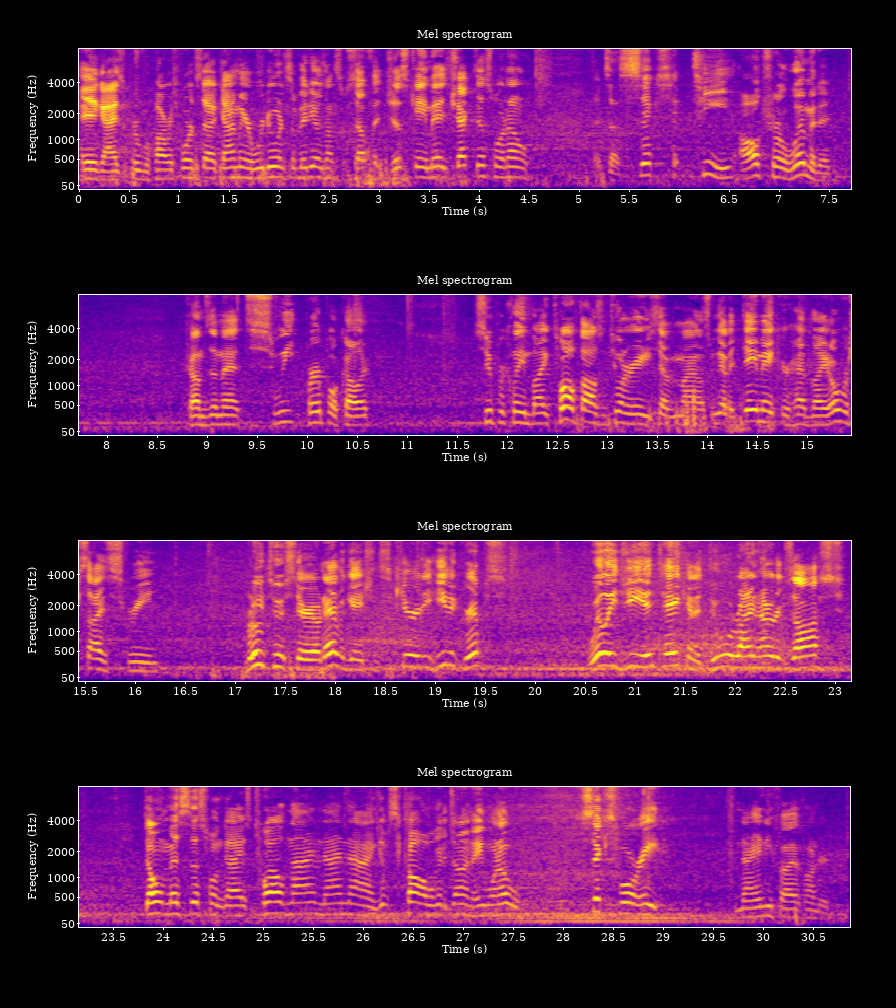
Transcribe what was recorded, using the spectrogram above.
Hey guys, ApprovalPowerSports.com here. We're doing some videos on some stuff that just came in. Check this one out. It's a 6T Ultra Limited. Comes in that sweet purple color. Super clean bike, 12,287 miles. We got a Daymaker headlight, oversized screen, Bluetooth stereo, navigation, security, heated grips, Willie G intake, and a dual Rinehart exhaust. Don't miss this one, guys. 12999. Give us a call. We'll get it done. 810 648 9500.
